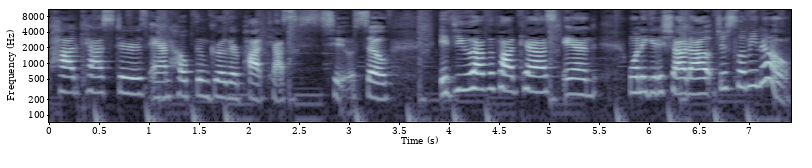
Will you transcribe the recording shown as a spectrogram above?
podcasters and help them grow their podcasts too. So if you have a podcast and want to get a shout out, just let me know.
